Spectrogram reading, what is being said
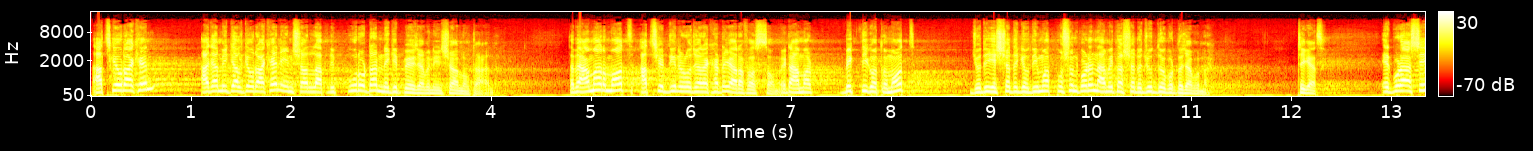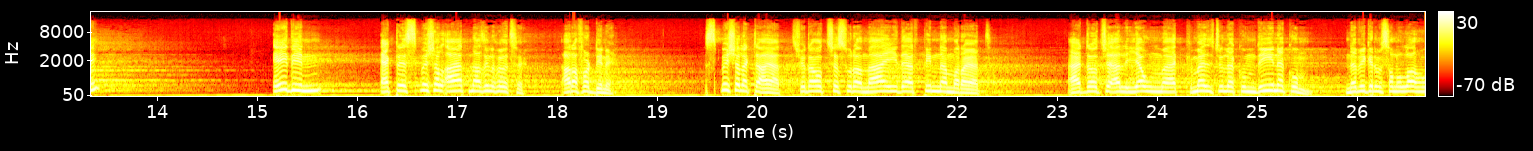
আজকেও রাখেন আগামীকালকেও রাখেন ইনশাল্লাহ আপনি পুরোটা নেকি পেয়ে যাবেন, ইনশাআল্লাহ তাহলে তবে আমার মত, আজকের দিনে রোজা রাখাটাই আরাফার সম এটা আমার ব্যক্তিগত মত। যদি এর সাথে কেউ দ্বিমত পোষণ করেন, আমি তার সাথে যুদ্ধ করতে যাব না। ঠিক আছে? এরপর আসি। এই দিন একটা স্পেশাল আয়াত নাজিল হয়েছে, আরাফার দিনে। স্পেশাল একটা আয়াত। সেটা হচ্ছে সুরা মাইদার তিন নম্বর আয়াত। আয়াতটা হচ্ছে আল ইয়াউমা আকমালতু লাকুম দীনাকুম। নবী করিম সাল্লাল্লাহু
